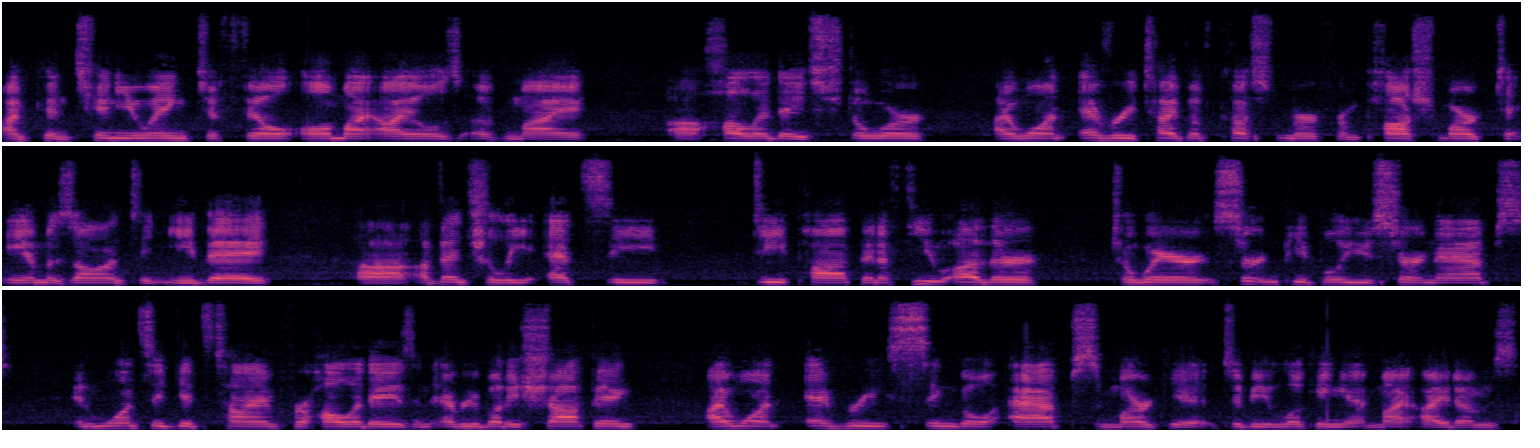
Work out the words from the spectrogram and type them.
I'm continuing to fill all my aisles of my uh, holiday store. I want every type of customer from Poshmark to Amazon to eBay, uh, eventually Etsy, Depop, and a few other to where certain people use certain apps and once it gets time for holidays and everybody's shopping, I want every single app's market to be looking at my items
